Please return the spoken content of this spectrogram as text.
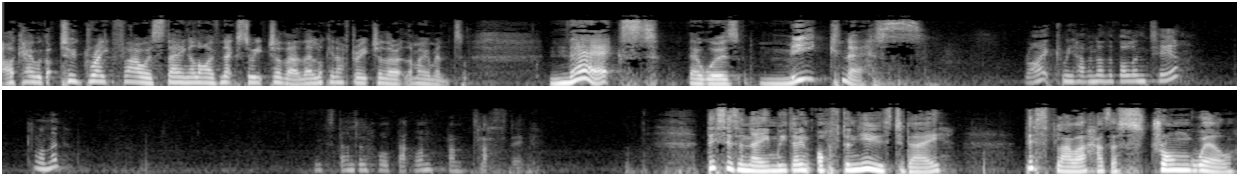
Okay, we've got two great flowers staying alive next to each other. They're looking after each other at the moment. Next, there was meekness. Right, can we have another volunteer? Come on then. You stand and hold that one. Fantastic. This is a name we don't often use today. This flower has a strong will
